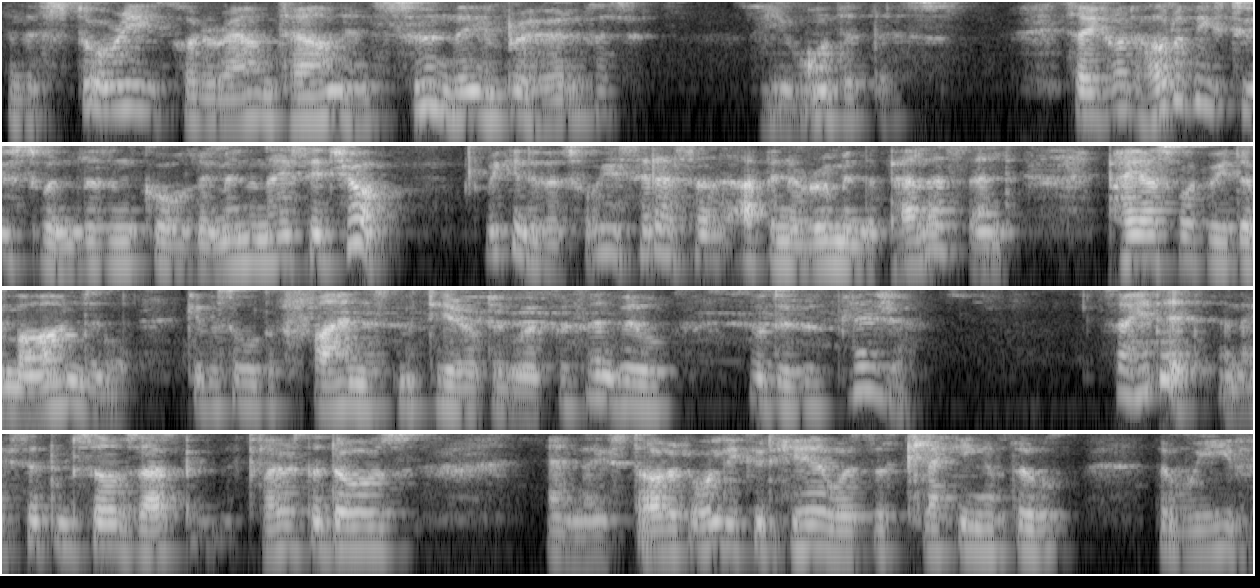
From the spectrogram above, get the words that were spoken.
And the story got around town, and soon the emperor heard of it. He wanted this. So he got hold of these two swindlers and called them in, and they said, Sure, we can do this for you. Set us up in a room in the palace and pay us what we demand and give us all the finest material to work with, and we'll, we'll do it with pleasure. So he did, and they set themselves up, closed the doors, and they started. All you could hear was the clacking of the, the weave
